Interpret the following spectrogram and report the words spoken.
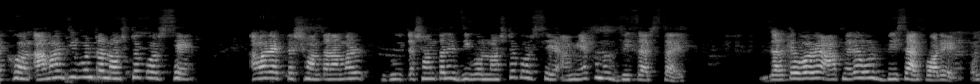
এখন আমার জীবনটা নষ্ট করছে আমার একটা সন্তান আমার দুইটা সন্তানের জীবন নষ্ট করছে আমি এখন ওর বিচার চাই। যাতে ওর আপনারা ওর বিচার করেন ওর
